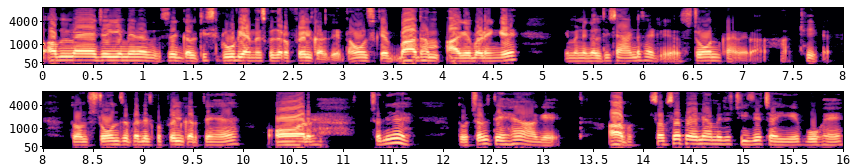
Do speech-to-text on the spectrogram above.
अब मैं जो ये मेरे से गलती से टूट गया, मैं इसको जरा फिल कर देता हूँ, उसके बाद हम आगे बढ़ेंगे। ये मैंने गलती से हैंड साइड लिया स्टोन का है मेरा। हाँ ठीक है। तो हम स्टोन से पहले इसको फिल करते हैं और चलिए तो चलते हैं आगे। अब, सबसे पहले हमें जो चीज़ें चाहिए, वो है,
